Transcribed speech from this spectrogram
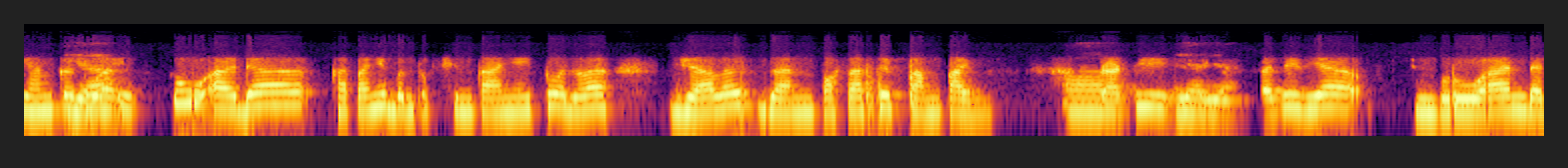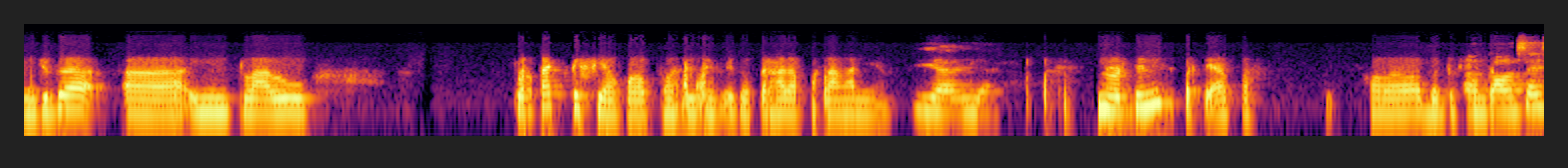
Yang kedua yeah. itu ada katanya bentuk cintanya itu adalah jealous dan possessive sometimes. Uh, berarti, iya, iya. berarti dia cemburuan dan juga uh, ingin selalu protektif ya kalau positif itu terhadap pasangannya. Iya, iya. Menurut ini seperti apa? Kalau bentuk cinta? Kalau saya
